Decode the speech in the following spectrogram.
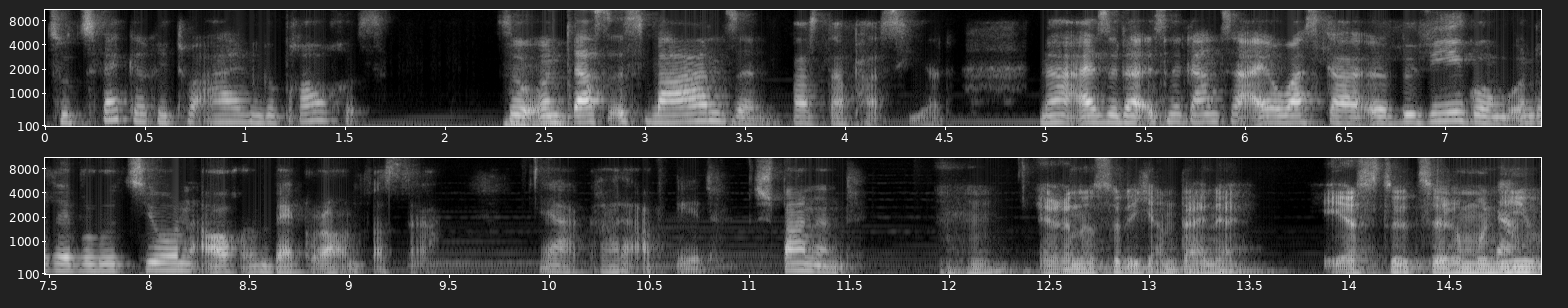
zu Zwecke ritualen Gebrauches. So, mhm. und das ist Wahnsinn, was da passiert. Na, also da ist eine ganze Ayahuasca-Bewegung und Revolution auch im Background, was da ja gerade abgeht. Spannend. Mhm. Erinnerst du dich an deine erste Zeremonie, ja.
